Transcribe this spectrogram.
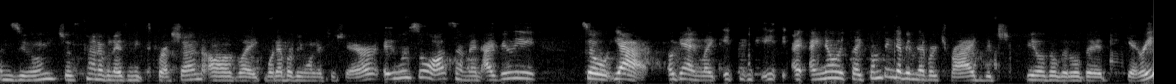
on Zoom, just kind of as an expression of like whatever we wanted to share. It was so awesome, and I really so yeah again like it, it I, I, know it's like something that we've never tried which feels a little bit scary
